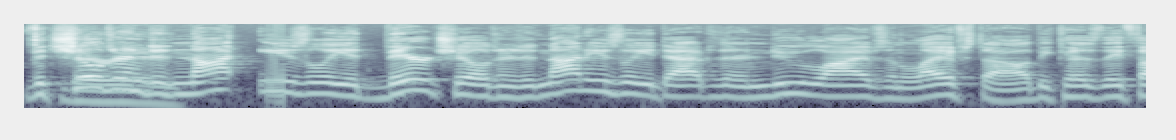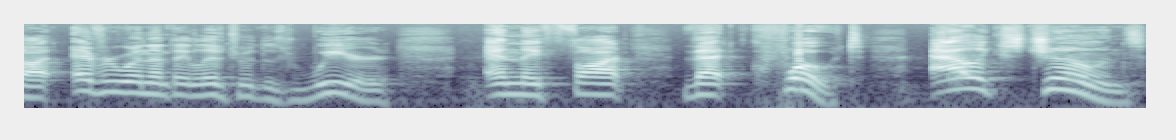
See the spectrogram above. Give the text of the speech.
The children did not easily their children did not easily adapt to their new lives and lifestyle because they thought everyone that they lived with was weird. And they thought that quote Alex Jones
